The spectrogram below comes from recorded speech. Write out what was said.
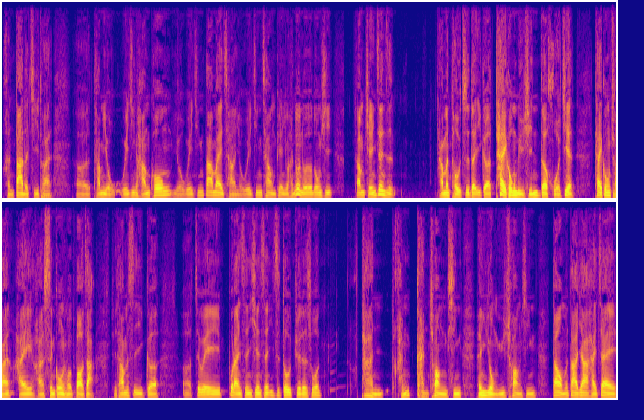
很大的集团。呃，他们有维京航空，有维京大卖场，有维京唱片，有很多很多的东西。他们前一阵子，他们投资的一个太空旅行的火箭、太空船，还好像升空以后爆炸。所以他们是一个，呃，这位布兰森先生一直都觉得说，他很很敢创新，很勇于创新。当我们大家还在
